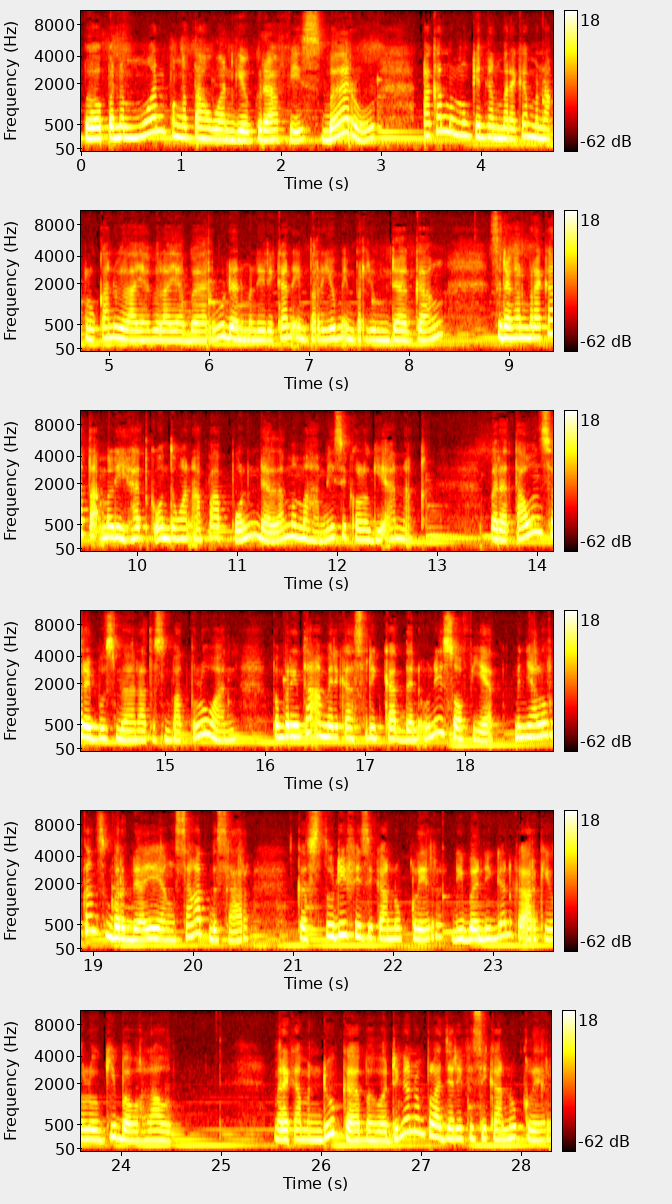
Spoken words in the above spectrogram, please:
bahwa penemuan pengetahuan geografis baru akan memungkinkan mereka menaklukkan wilayah-wilayah baru dan mendirikan imperium-imperium dagang, sedangkan mereka tak melihat keuntungan apa pun dalam memahami psikologi anak. pada tahun 1940-an, pemerintah Amerika Serikat dan Uni Soviet menyalurkan sumber daya yang sangat besar ke studi fisika nuklir dibandingkan ke arkeologi bawah laut. Mereka menduga bahwa dengan mempelajari fisika nuklir,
